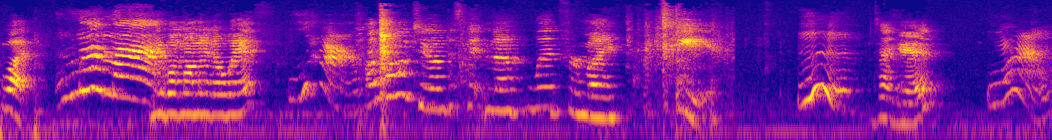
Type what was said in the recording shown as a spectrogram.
What? Mama. You want mama to go with? Yeah. I'm going to, I'm just getting a lid for my tea. Mm. Is that good? Yeah.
